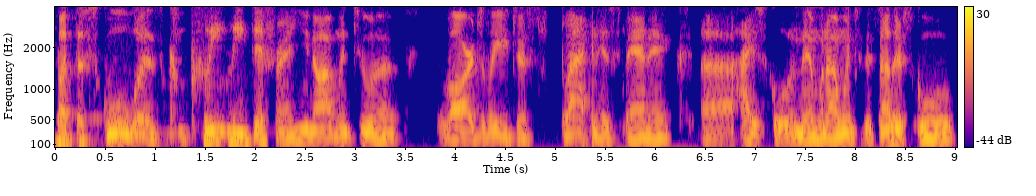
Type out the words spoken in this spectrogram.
but the school was completely different. You know, I went to a largely just black and Hispanic uh, high school, and then when I went to this other school,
